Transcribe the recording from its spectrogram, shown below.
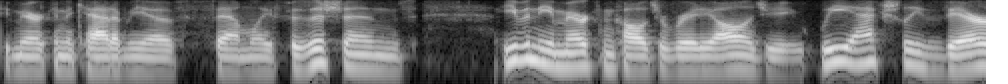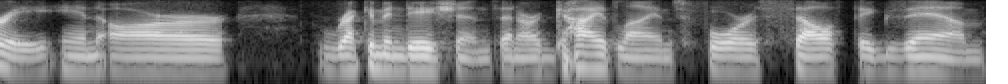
the American Academy of Family Physicians, even the American College of Radiology, we actually vary in our recommendations and our guidelines for self exam.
